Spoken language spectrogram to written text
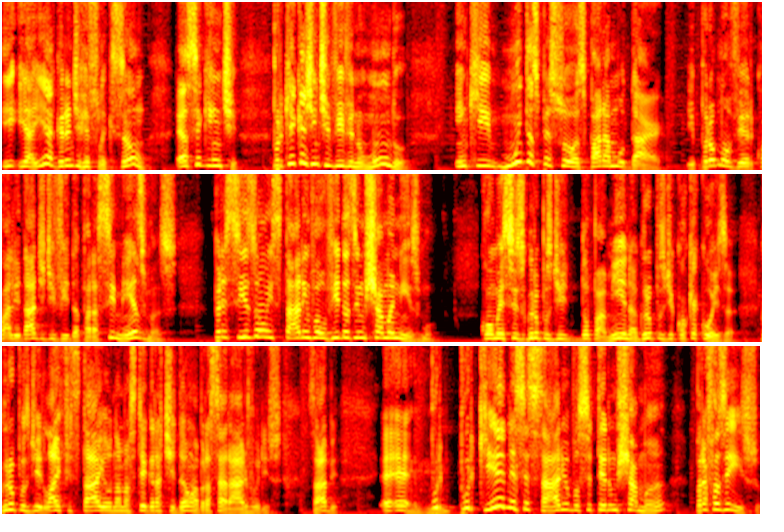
E, e aí a grande reflexão é a seguinte: por que, que a gente vive num mundo em que muitas pessoas, para mudar e promover qualidade de vida para si mesmas, precisam estar envolvidas em um xamanismo? Como esses grupos de dopamina, grupos de qualquer coisa. Grupos de lifestyle, namastê, gratidão, abraçar árvores, sabe? É, é, por, por que é necessário você ter um xamã para fazer isso?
